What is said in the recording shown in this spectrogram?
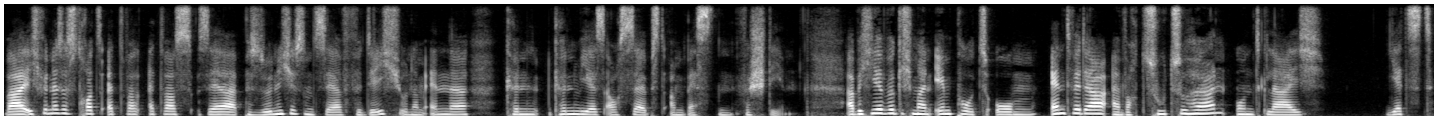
weil ich finde, es ist trotz etwas, etwas sehr Persönliches und sehr für dich und am Ende können, können wir es auch selbst am besten verstehen. Aber hier wirklich mein Input, um entweder einfach zuzuhören und gleich jetzt,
